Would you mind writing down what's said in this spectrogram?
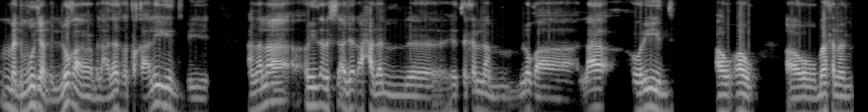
مدموجة باللغة، بالعادات والتقاليد، ب أنا لا أريد أن أستأجر أحدًا آه، يتكلم لغة لا أريد أو أو أو مثلًا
